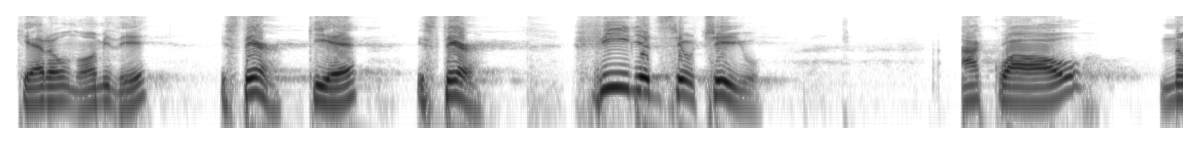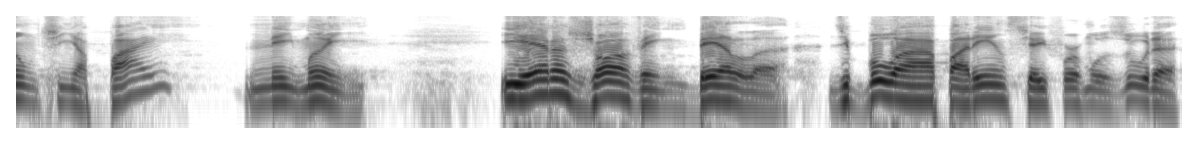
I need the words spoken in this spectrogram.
que era o nome de Esther, que é Esther, filha de seu tio, a qual não tinha pai nem mãe, e era jovem, bela, de boa aparência e formosura,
